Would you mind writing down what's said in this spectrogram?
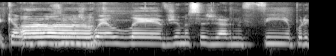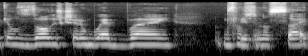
Aquelas Ah. luzinhas bué leves, a massajar no fim, a pôr aqueles óleos que cheiram bué bem. Pois, não sei.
